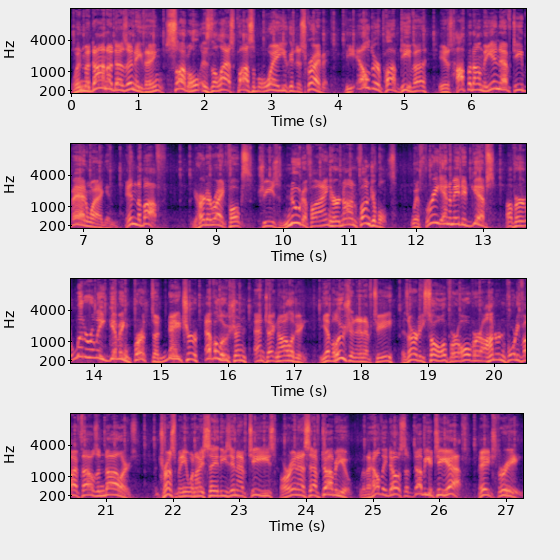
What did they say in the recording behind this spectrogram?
When Madonna does anything, subtle is the last possible way you can describe it. The elder pop diva is hopping on the NFT bandwagon in the buff. You heard it right, folks. She's nudifying her non fungibles with three animated gifs of her literally giving birth to nature, evolution, and technology. The evolution NFT is already sold for over $145,000. And trust me when I say these NFTs are NSFW with a healthy dose of WTF. Page three.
